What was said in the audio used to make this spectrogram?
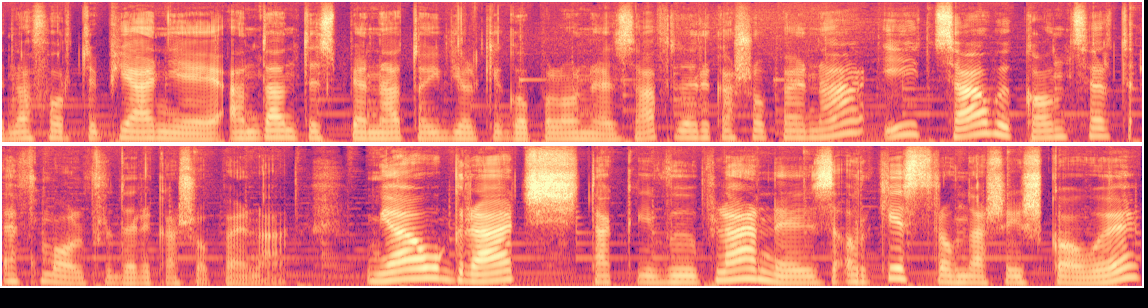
y, na fortepianie Andante Spianato i Wielkiego Poloneza Fryderyka Chopina i cały koncert F-moll Fryderyka Chopina. Miał grać, takie były plany z orkiestrą naszej szkoły.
